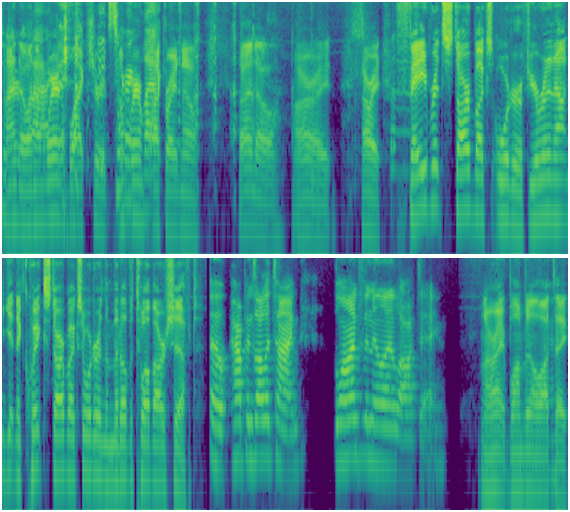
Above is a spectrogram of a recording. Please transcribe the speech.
I wear know, and I'm wearing a black shirt. He's I'm wearing wearing black. black. right now. I know. All right. All right. Favorite Starbucks order if you're running out and getting a quick Starbucks order in the middle of a 12 hour shift. Oh, happens all the time. Blonde vanilla latte. All right. Blonde vanilla latte.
